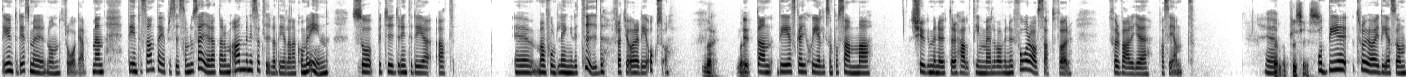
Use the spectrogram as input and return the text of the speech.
Det är ju inte det som är någon fråga. Men det intressanta är precis som du säger att när de administrativa delarna kommer in så betyder inte det att eh, man får längre tid för att göra det också. Nej. Nej. Utan det ska ske liksom på samma 20 minuter, halvtimme eller vad vi nu får avsatt för, för varje patient. Eh, Nej precis. och det tror jag är det som,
